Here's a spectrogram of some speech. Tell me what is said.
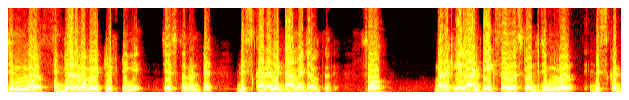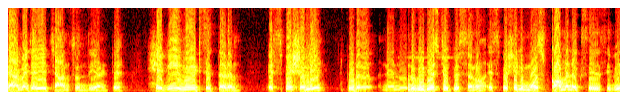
జిమ్లో సివియర్గా వెయిట్ లిఫ్టింగ్ చేస్తుంటే డిస్క్ అనేది డ్యామేజ్ అవుతుంది. సో మనకి ఎలాంటి ఎక్సర్సైజెస్లో జిమ్లో డిస్క్ డ్యామేజ్ అయ్యే ఛాన్స్ ఉంది అంటే హెవీ వెయిట్స్ ఎత్తడం ఎస్పెషల్లీ ఇప్పుడు నేను వీడియోస్ చూపిస్తాను. ఎస్పెషల్లీ మోస్ట్ కామన్ ఎక్సర్సైజెస్ ఇవి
